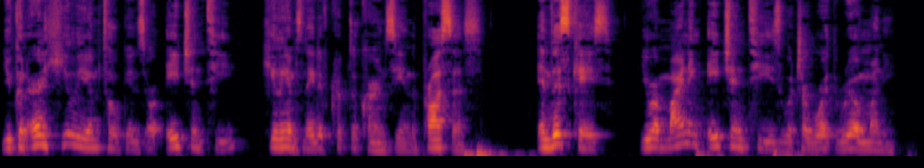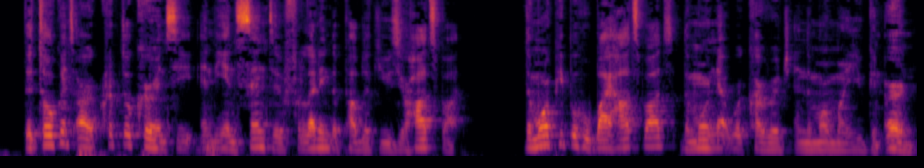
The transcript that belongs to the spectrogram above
you can earn Helium tokens or HNT, Helium's native cryptocurrency, in the process. In this case, you are mining HNTs, which are worth real money. The tokens are a cryptocurrency and the incentive for letting the public use your hotspot. The more people who buy hotspots, the more network coverage and the more money you can earn.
